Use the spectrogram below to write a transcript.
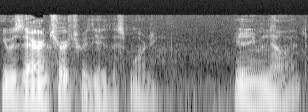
He was there in church with you this morning. You didn't even know it.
